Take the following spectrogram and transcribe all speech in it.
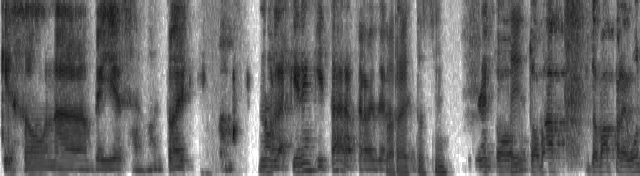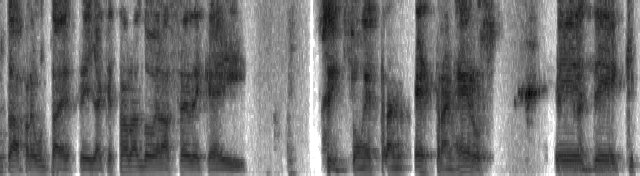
que son una belleza. ¿no? Entonces, nos la quieren quitar a través de la Correcto, sí. Tomás, pregunta, pregunta, este, ya que está hablando de la sede que hay, sí. son extranjeros. Eh, de,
